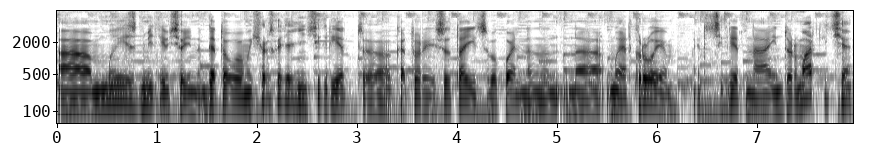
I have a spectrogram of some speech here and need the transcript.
мы с Дмитрием сегодня готовы вам еще рассказать один секрет, который состоится буквально на... на мы откроем этот секрет на Интермаркете,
